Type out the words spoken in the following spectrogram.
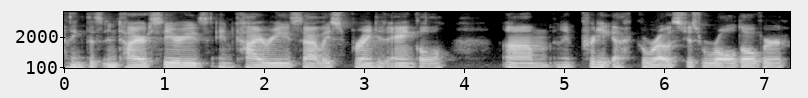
I think, this entire series, and Kyrie sadly sprained his ankle. Um, and a pretty uh, gross, just rolled over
